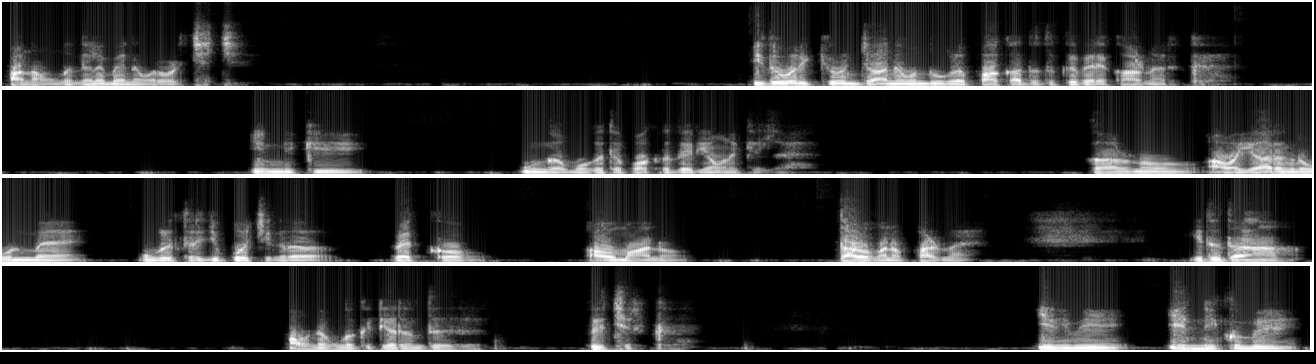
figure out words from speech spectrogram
ஆனா உங்க நிலைமை என்ன வரவழைச்சிச்சு? இது வரைக்கும் ஜானி வந்து உங்களை பார்க்காததுக்கு வேற காரணம் இருக்கு. இன்னைக்கு உங்க முகத்தை பார்க்க தைரியம் அவனுக்கு இல்ல. காரணம் அவன் யாருங்கிற உண்மை உங்களுக்கு தெரிஞ்சு போச்சுங்கிற வெக்கம் அவமானம் தாழ்வு பான்மை இதுதான் அவனை உங்ககிட்ட இருந்து பிரிச்சிருக்கு. இனிமே என்னைக்குமே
